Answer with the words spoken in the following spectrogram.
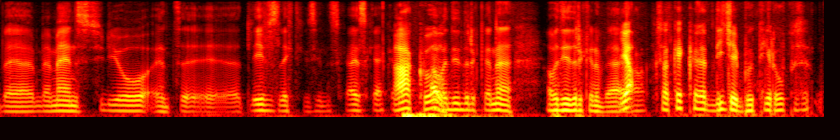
bij, bij mij in de studio het, eh, het levenslicht gezien. Dus ga eens kijken Ah, cool. we die er kunnen, we die er kunnen bij Ja, ik zal ik eh, DJ Boot hier openzetten.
